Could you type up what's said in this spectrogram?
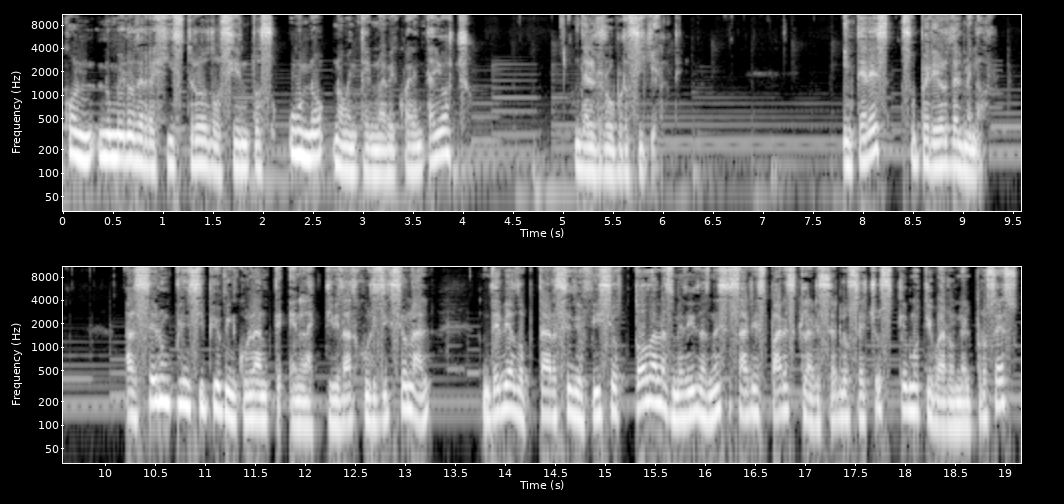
con número de registro 201-9948 del rubro siguiente. Interés superior del menor. Al ser un principio vinculante en la actividad jurisdiccional, debe adoptarse de oficio todas las medidas necesarias para esclarecer los hechos que motivaron el proceso,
